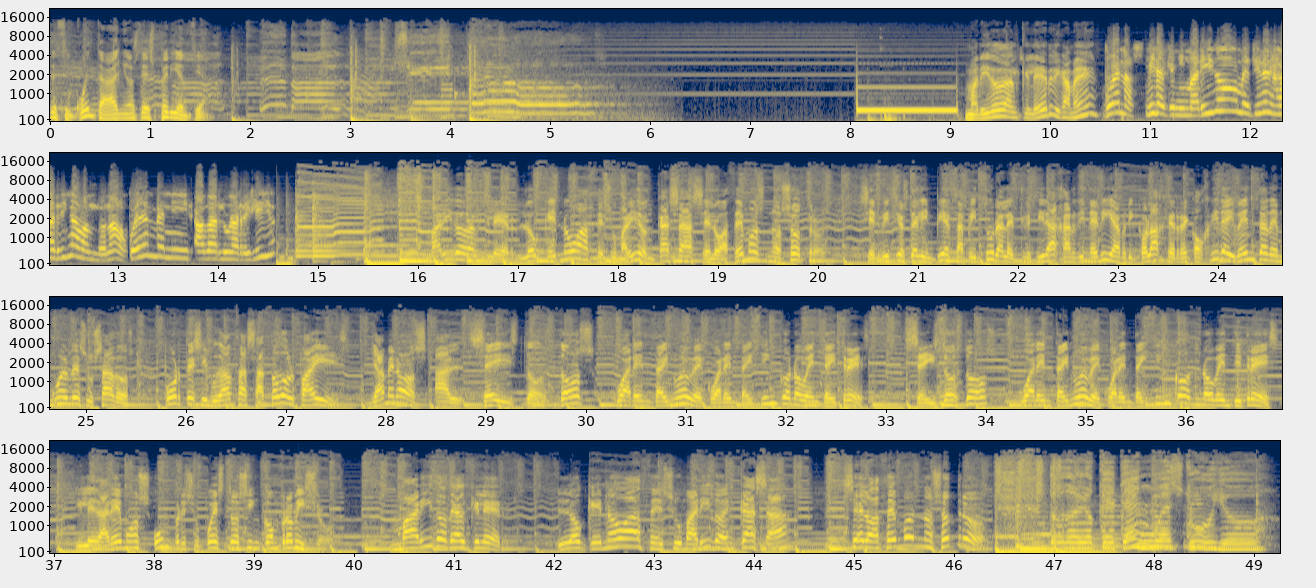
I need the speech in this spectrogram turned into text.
de 50 años de experiencia. Marido de alquiler, dígame. Buenas, mira que mi marido me tiene el jardín abandonado. ¿Pueden venir a darle un arreglillo? Marido de alquiler, lo que no hace su marido en casa, se lo hacemos nosotros. Servicios de limpieza, pintura, electricidad, jardinería, bricolaje, recogida y venta de muebles usados, portes y mudanzas a todo el país. Llámenos al 622 49 45 93. 622 49 45 93 y le daremos un presupuesto sin compromiso. Marido de alquiler. Lo que no hace su marido en casa, se lo hacemos nosotros. Todo lo que tengo es tuyo.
